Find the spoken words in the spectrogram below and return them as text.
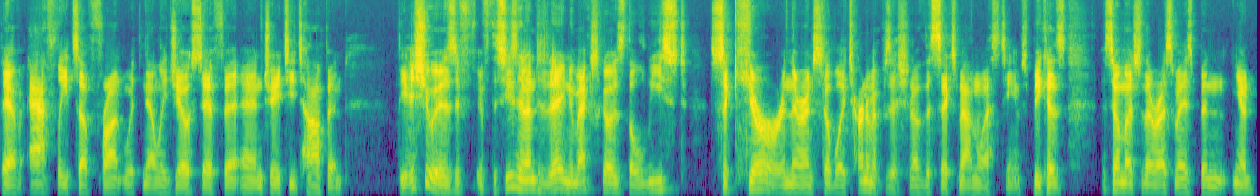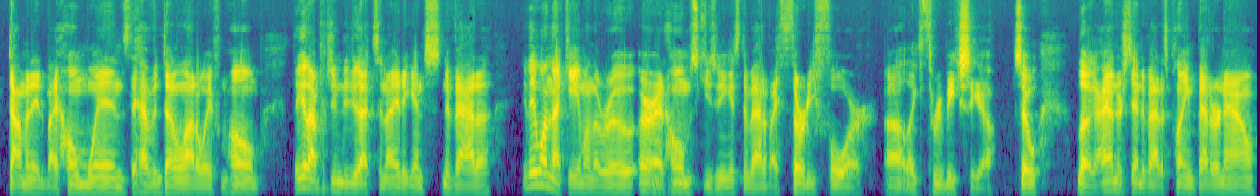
They have athletes up front with Nelly Joseph and, and JT Toppin. The issue is if if the season ended today, New Mexico is the least secure in their NCAA tournament position of the six Mountain West teams because so much of their resume has been you know dominated by home wins. They haven't done a lot away from home. They get an opportunity to do that tonight against Nevada. They won that game on the road or at home, excuse me, against Nevada by 34 uh, like three weeks ago. So look, I understand Nevada's playing better now,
